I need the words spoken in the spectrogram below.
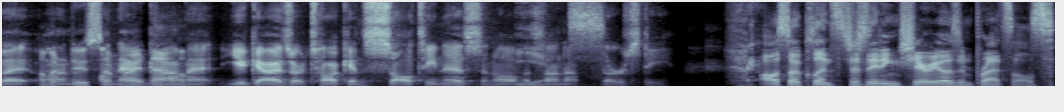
but I'm gonna on- do on some that right now. comment, You guys are talking saltiness, and all of a sudden I'm Yes. thirsty. Also, Clint's just eating Cheerios and pretzels.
